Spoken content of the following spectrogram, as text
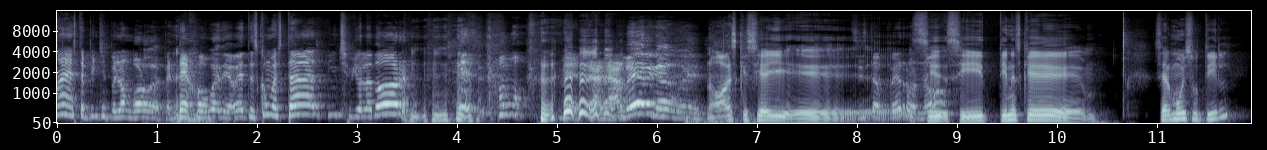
ah, este pinche pelón gordo de pendejo, güey, diabetes, ¿cómo estás, pinche violador? es como, a la verga, güey. No, es que sí hay. Eh, sí está perro, ¿no? Sí, sí, tienes que ser muy sutil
